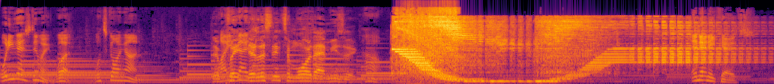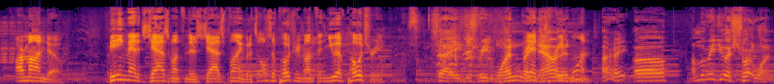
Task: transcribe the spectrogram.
what are you guys doing? What? What's going on? They're, play- guys- they're listening to more of that music. Oh. In any case, Armando, being that it's jazz month and there's jazz playing, but it's also poetry month and you have poetry. Should I just read one right Yeah, just now? and read then- one. All right. Uh, I'm gonna read you a short one.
